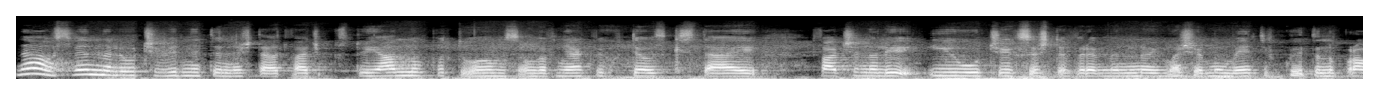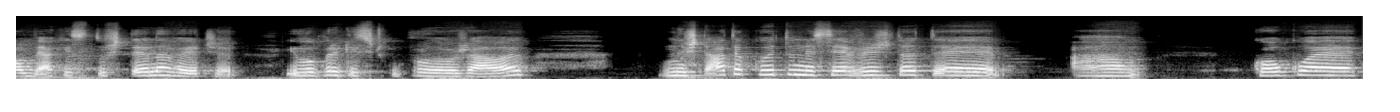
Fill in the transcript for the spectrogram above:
да, освен нали, очевидните неща, това, че постоянно пътувам, съм в някакви хотелски стаи, това, че нали, и учих също времено, имаше моменти, в които направо бях изтощена вече и въпреки всичко продължавах. Нещата, които не се виждат е а, колко е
